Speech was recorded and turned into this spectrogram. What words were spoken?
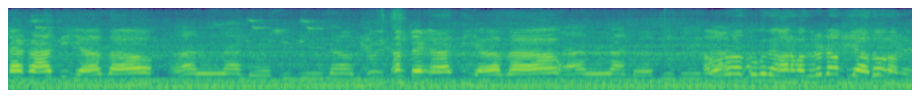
টাকা দিয়া যাও আল্লাহ নবীজির নাম দুইখান টাকা দিয়া যাও আল্লাহ নবীজির দিয়া না নে।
